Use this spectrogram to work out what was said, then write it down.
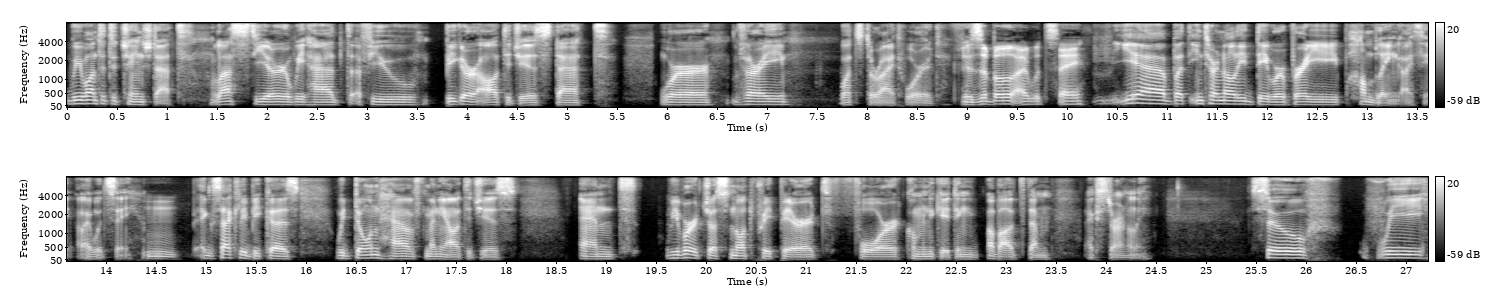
we wanted to change that. Last year, we had a few bigger outages that were very what's the right word visible i would say yeah but internally they were very humbling i think i would say mm. exactly because we don't have many outages and we were just not prepared for communicating about them externally. So we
